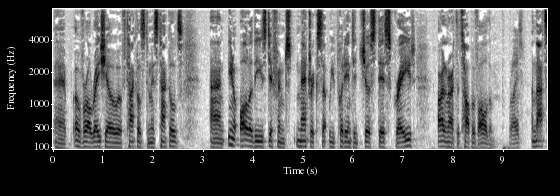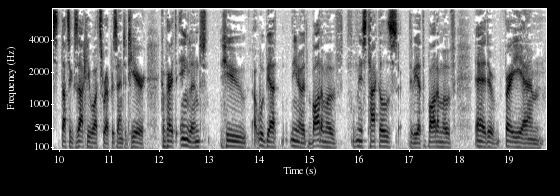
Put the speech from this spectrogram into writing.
uh, overall ratio of tackles to missed tackles, and you know all of these different metrics that we put into just this grade. Ireland are at the top of all of them. Right. And that's that's exactly what's represented here compared to England, who would be at you know at the bottom of missed tackles. They'd be at the bottom of uh, they're very um,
